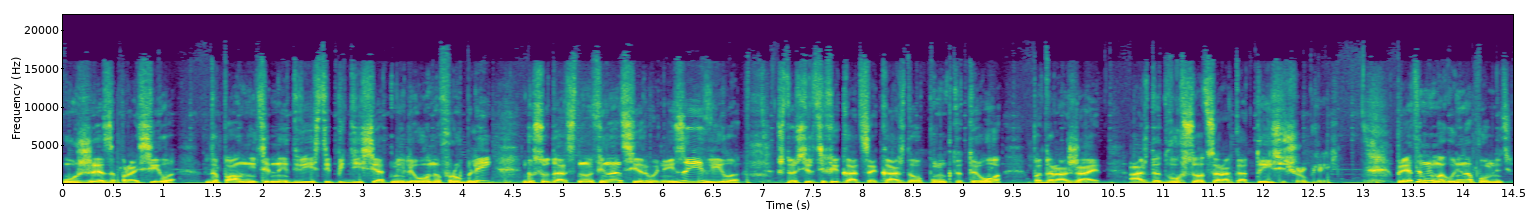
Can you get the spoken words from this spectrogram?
уже запросила дополнительные 250 миллионов рублей государственного финансирования и заявила, что сертификация каждого пункта ТО подорожает аж до 240 тысяч рублей. При этом не могу не напомнить,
